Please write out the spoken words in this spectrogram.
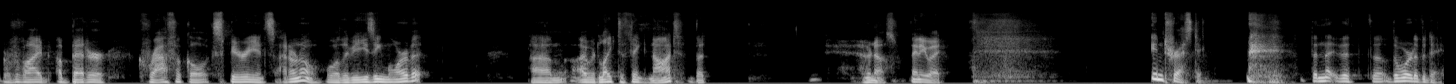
provide a better graphical experience, I don't know. Will they be using more of it? Um, I would like to think not, but who knows? Anyway, interesting. the, the, the the word of the day.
